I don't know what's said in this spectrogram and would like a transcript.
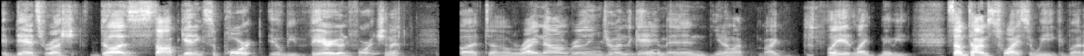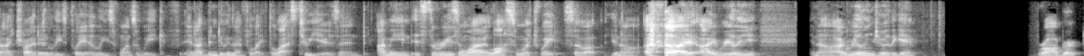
if Dance Rush does stop getting support, it'll be very unfortunate. But uh, right now, I'm really enjoying the game, and you know, I, I play it like maybe sometimes twice a week, but I try to at least play it at least once a week, and I've been doing that for like the last two years. And I mean, it's the reason why I lost so much weight. So uh, you know, I I really, you know, I really enjoy the game. Robert,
